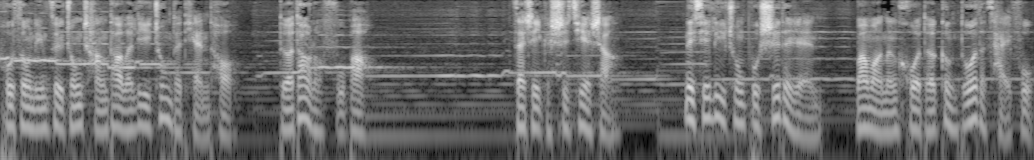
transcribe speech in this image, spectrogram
蒲松龄最终尝到了利众的甜头，得到了福报。在这个世界上，那些利众布施的人，往往能获得更多的财富。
